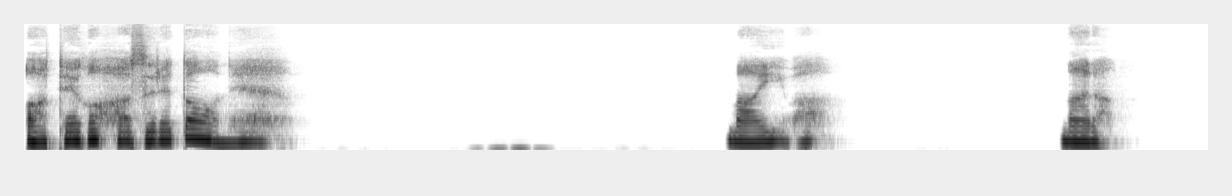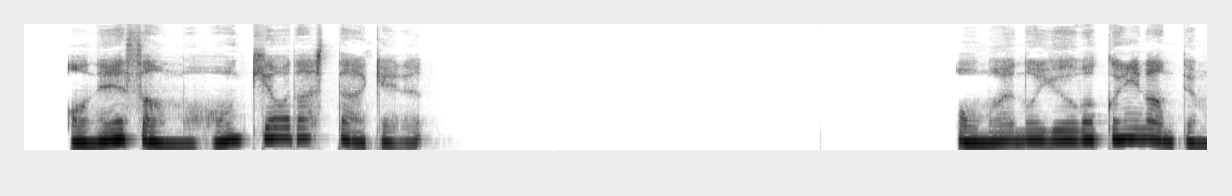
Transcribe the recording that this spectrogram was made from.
当てが外れたわね。まあいいわ。なら、お姉さんも本気を出してあげる。お前の誘惑になんて負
